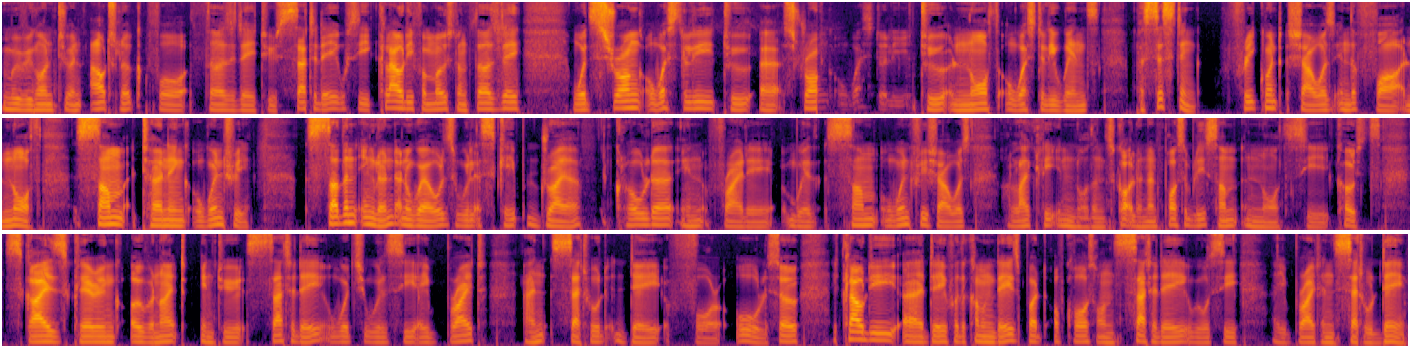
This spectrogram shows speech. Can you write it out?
Moving on to an outlook for Thursday to Saturday, we see cloudy for most on Thursday, with strong westerly to uh, strong westerly to northwesterly winds persisting. Frequent showers in the far north, some turning wintry. Southern England and Wales will escape drier, colder in Friday, with some wintry showers likely in northern Scotland and possibly some North Sea coasts. Skies clearing overnight into Saturday, which will see a bright and settled day for all. So, a cloudy uh, day for the coming days, but of course, on Saturday, we will see a bright and settled day.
